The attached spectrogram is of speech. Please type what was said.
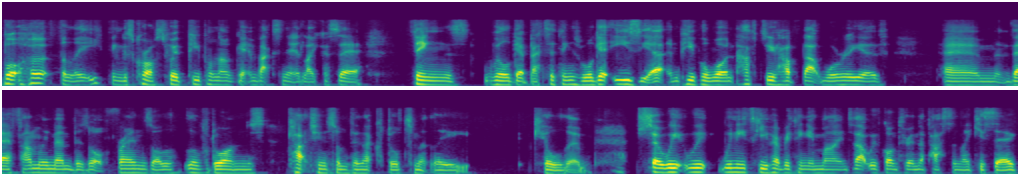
But hopefully, fingers crossed, with people now getting vaccinated, like I say, things will get better, things will get easier, and people won't have to have that worry of um, their family members or friends or loved ones catching something that could ultimately kill them. So we, we, we need to keep everything in mind that we've gone through in the past, and like you say,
